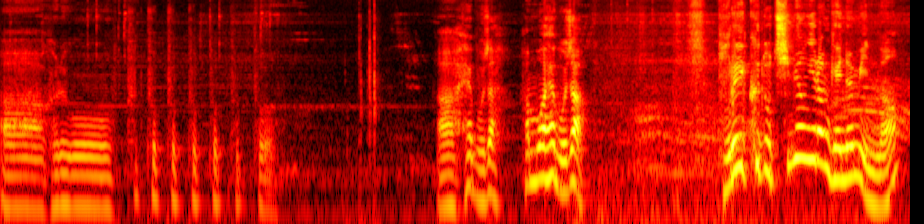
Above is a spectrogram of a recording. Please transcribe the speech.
아 그리고 푸푸푸푸푸푸푸 아 해보자. 한번 해보자. 브레이크도 치명이란 개념이 있나? 어,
